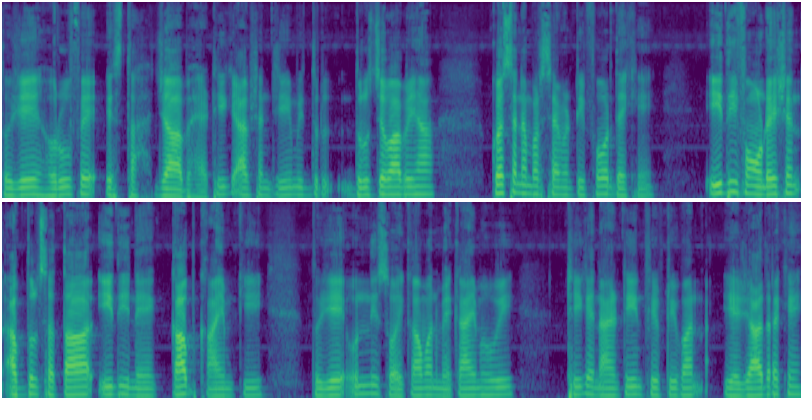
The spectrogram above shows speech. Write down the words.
तो ये हरूफ इस्तजाब है, ठीक है? ऑप्शन जी में दुरुस्त जवाब है यहाँ। क्वेश्चन नंबर सेवेंटी फोर देखें। ईदी फाउंडेशन अब्दुल सत्तार ईदी ने कब कायम की? तो ये उन्नीस सौ इक्यावन में कायम हुई, ठीक है? 1951 ये याद रखें।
